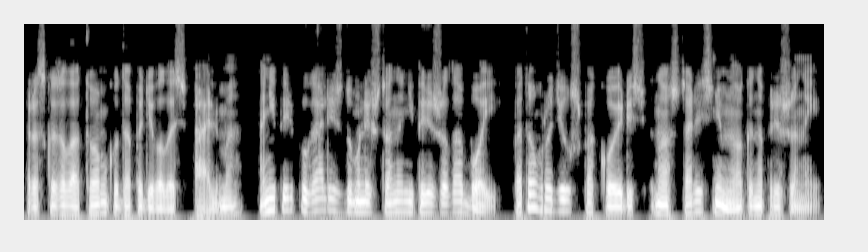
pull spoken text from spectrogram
Рассказал о том, куда подевалась Альма. Они перепугались, думали, что она не пережила бой. Потом вроде успокоились, но остались немного напряжены.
